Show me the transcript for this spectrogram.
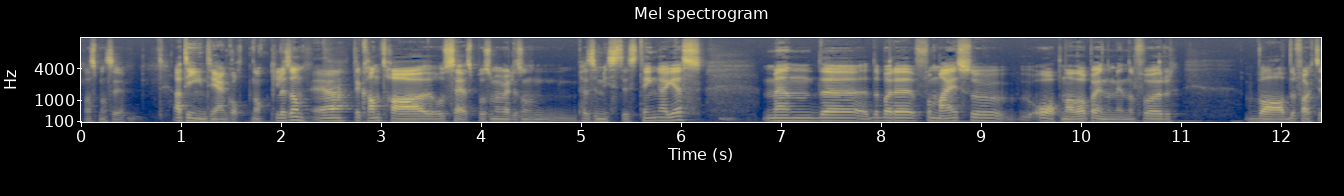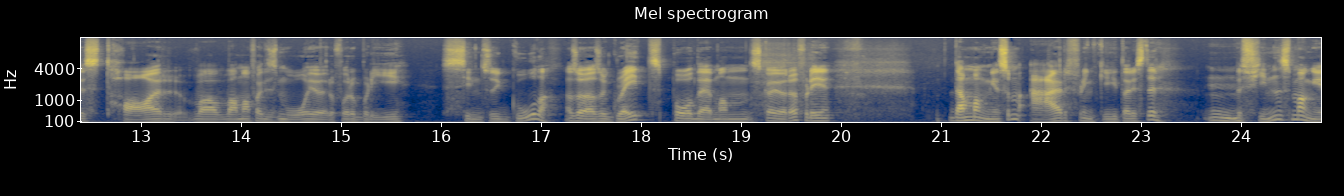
Hva skal man si At ingenting er godt nok, liksom. ja. Det kan ta og ses på som en veldig sånn pessimistisk ting, I guess. Men det, det bare For meg så åpna det opp øynene mine for hva det faktisk tar hva, hva man faktisk må gjøre for å bli sinnssykt god, da. Altså, altså great på det man skal gjøre. Fordi det er mange som er flinke gitarister. Mm. Det fins mange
